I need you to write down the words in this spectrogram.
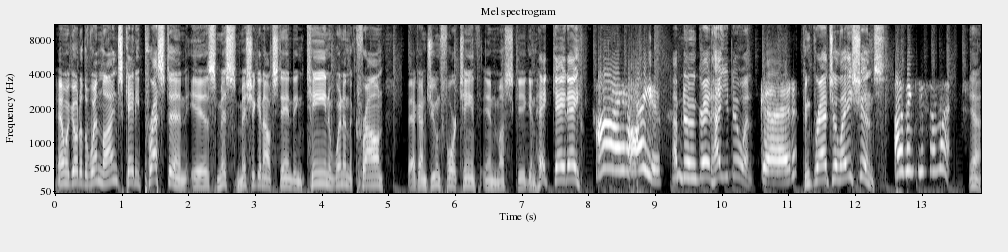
And we go to the win lines. Katie Preston is Miss Michigan Outstanding Teen, winning the crown back on June 14th in Muskegon. Hey, Katie. Hi, how are you? I'm doing great. How you doing? Good. Congratulations. Oh, thank you so much. Yeah.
